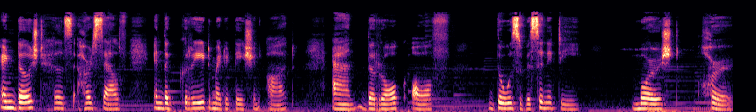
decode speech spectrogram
indulged herself in the great meditation art and the rock of those vicinity merged her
